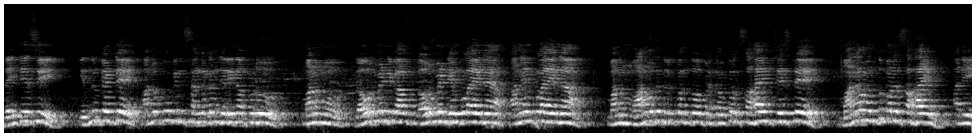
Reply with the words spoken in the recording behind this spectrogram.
దయచేసి ఎందుకంటే అనుకోని సంఘటన జరిగినప్పుడు మనము గవర్నమెంట్ గవర్నమెంట్ ఎంప్లాయ్ అయినా అన్ఎంప్లాయ్ అయినా మనం మానవత దృక్పథంతో ప్రతి ఒక్కరు సహాయం చేస్తే మన వంతు మన సహాయం అని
